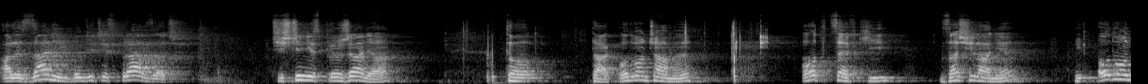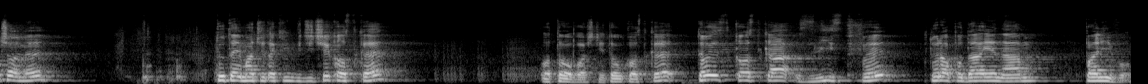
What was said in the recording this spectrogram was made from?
ale zanim będziecie sprawdzać ciśnienie sprężania, to tak, odłączamy od cewki zasilanie i odłączamy. Tutaj macie taki, widzicie, kostkę. O tą właśnie, tą kostkę. To jest kostka z listwy, która podaje nam paliwo.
